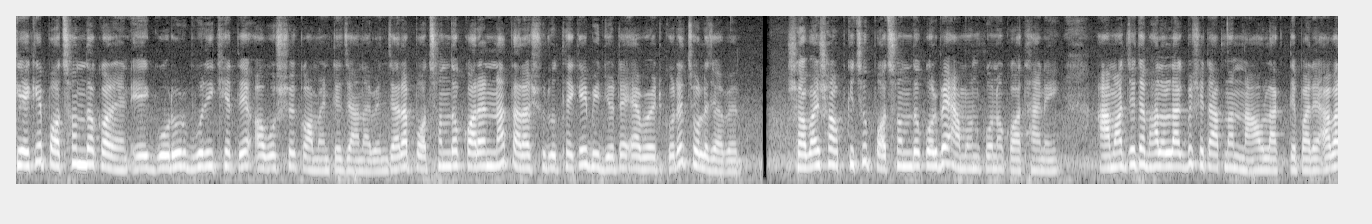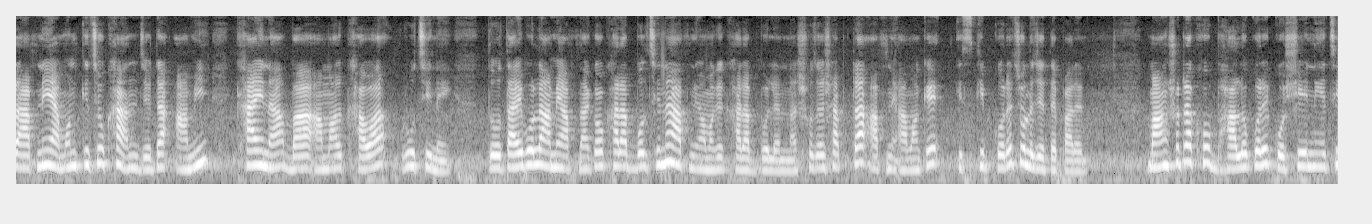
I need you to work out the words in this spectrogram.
কে কে পছন্দ করেন এই গরুর ভুড়ি খেতে অবশ্যই কমেন্টে জানাবেন। যারা পছন্দ করেন না, তারা শুরু থেকে ভিডিওটা অ্যাভয়েড করে চলে যাবেন। সবাই সব কিছু পছন্দ করবে এমন কোনো কথা নেই। আমার যেটা ভালো লাগবে সেটা আপনার নাও লাগতে পারে। আবার আপনি এমন কিছু খান যেটা আমি খাই না বা আমার খাওয়া রুচি নেই। তো তাই বলে আমি আপনাকেও খারাপ বলছি না আপনি আমাকে খারাপ বলেন না। সোজা সাপটা আপনি আমাকে স্কিপ করে চলে যেতে পারেন। মাংসটা খুব ভালো করে কষিয়ে নিয়েছি।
